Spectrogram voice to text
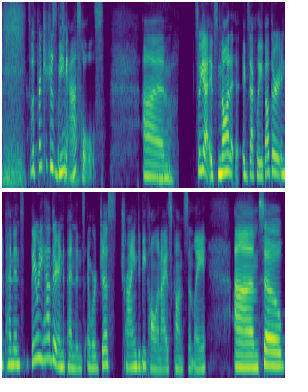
So the French are just being assholes. Um, Yeah. so yeah, it's not exactly about their independence. They already have their independence and we're just trying to be colonized constantly. Um, so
